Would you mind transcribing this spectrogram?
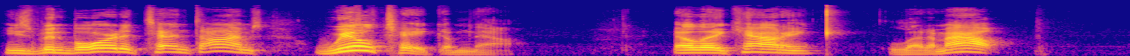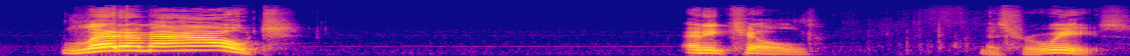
He's been boarded 10 times. We'll take him now. LA County, let him out. Let him out. And he killed Miss Ruiz.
